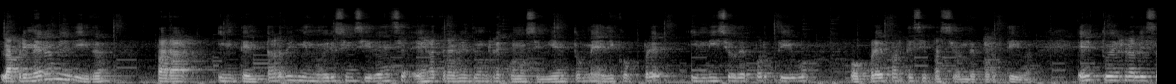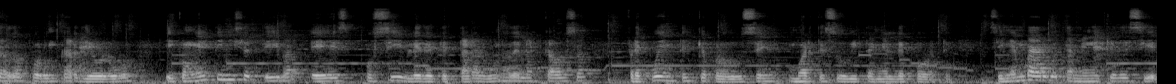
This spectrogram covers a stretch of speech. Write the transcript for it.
La primera medida para intentar disminuir su incidencia es a través de un reconocimiento médico pre-inicio deportivo o pre-participación deportiva. Esto es realizado por un cardiólogo y con esta iniciativa es posible detectar algunas de las causas frecuentes que producen muerte súbita en el deporte. Sin embargo, también hay que decir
